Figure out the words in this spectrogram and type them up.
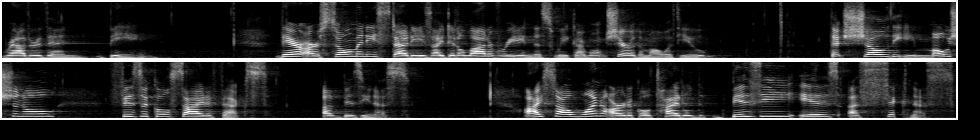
rather than being. There are so many studies, I did a lot of reading this week, I won't share them all with you, that show the emotional, physical side effects of busyness. I saw one article titled, Busy is a Sickness.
